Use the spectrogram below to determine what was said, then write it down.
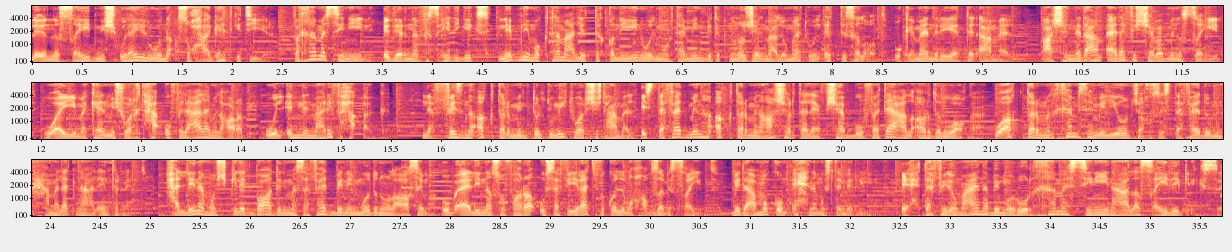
لأن الصعيد مش قليل وناقصه حاجات كتير. فخمس سنين قدرنا في صعيدي جيكس نبني مجتمع للتقنيين والمهتمين بتكنولوجيا المعلومات والاتصالات وكمان ريادة الأعمال. عشان ندعم آلاف الشباب من الصعيد وأي مكان مش واخد حقه في العالم العربي. ولأن المعرفة حقك. نفذنا أكتر من 300 ورشة عمل. استفاد منها أكتر من 10000 شاب وفتاة على أرض الواقع وأكتر من 5 مليون شخص استفادوا من حملاتنا على الإنترنت. حلينا مشكلة بعد المسافات بين المدن والعاصمة وبقى لينا سفراء وسفيرات في كل محافظة بالصعيد. بدعمكم إحنا مستمرين. احتفلوا معانا بمرور خمس سنين على صعيد جيكس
